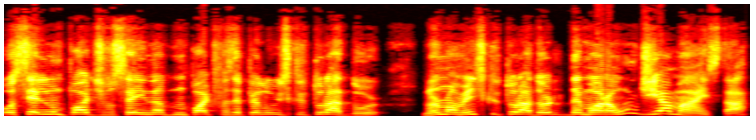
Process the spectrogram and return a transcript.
ou se ele não pode, você ainda não pode fazer pelo escriturador. Normalmente, o escriturador demora um dia a mais, tá?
